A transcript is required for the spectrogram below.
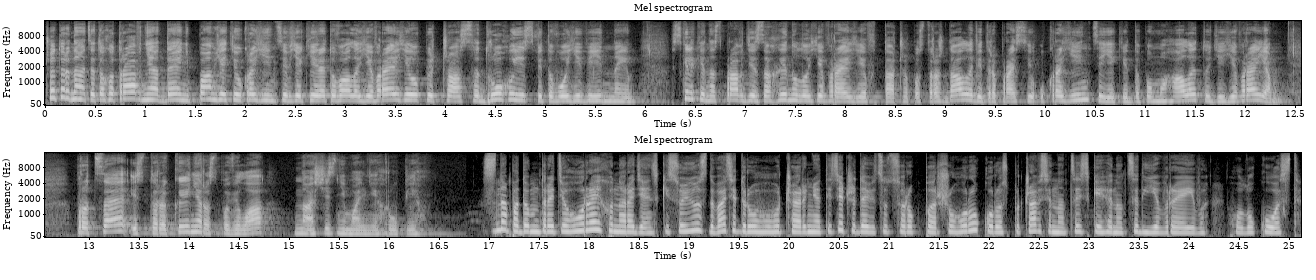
14 травня день пам'яті українців, які рятували євреїв під час Другої світової війни. Скільки насправді загинуло євреїв та чи постраждали від репресій українці, які допомагали тоді євреям? Про це історикиня розповіла нашій знімальній групі. З нападом Третього рейху на радянський союз 22 червня 1941 року розпочався нацистський геноцид євреїв Голокост.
